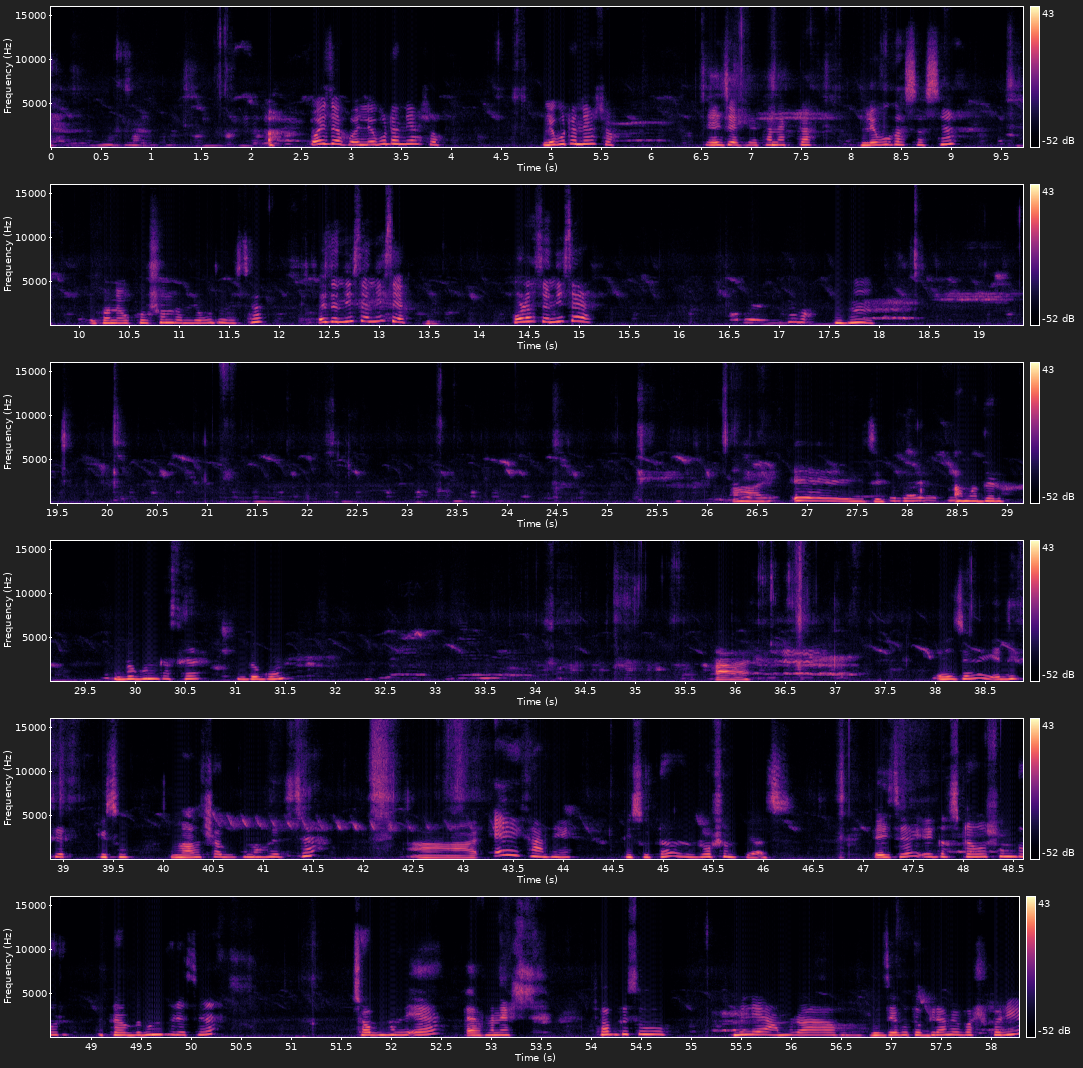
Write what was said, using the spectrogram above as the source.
ওই যে, ওই লেবুটা নিয়ে আসো। লেবুটা নিয়ে আসো। এই যে, এখানে একটা লেবু গাছ আছে। এখানেও খুব সুন্দর লেবু ধরেছে। এই যে, নিচে নিচে। পড়েছে, নিচে। হুম। আর এই যে, আমাদের বেগুন গাছে, বেগুন। আর এই যে এদিকে কিছু লাল শাক বোনা হয়েছে। আর এইখানে কিছুটা রসুন পেঁয়াজ। এই যে এই গাছটাও সুন্দর একটা বেগুন ধরেছে। সব মিলিয়ে মানে সব কিছু মিলে আমরা যেহেতু গ্রামে বাস করি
